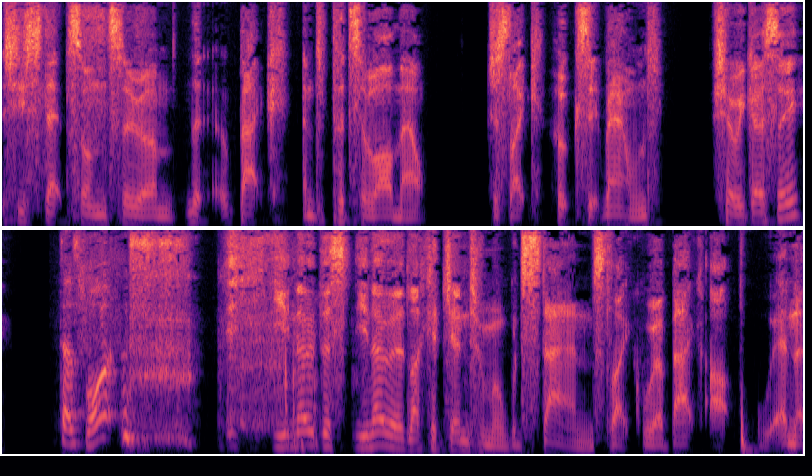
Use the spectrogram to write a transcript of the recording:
she steps onto um the back and puts her arm out, just like hooks it round. Shall we go see? Does what? You know this. You know, like a gentleman would stand, like we're back up, and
